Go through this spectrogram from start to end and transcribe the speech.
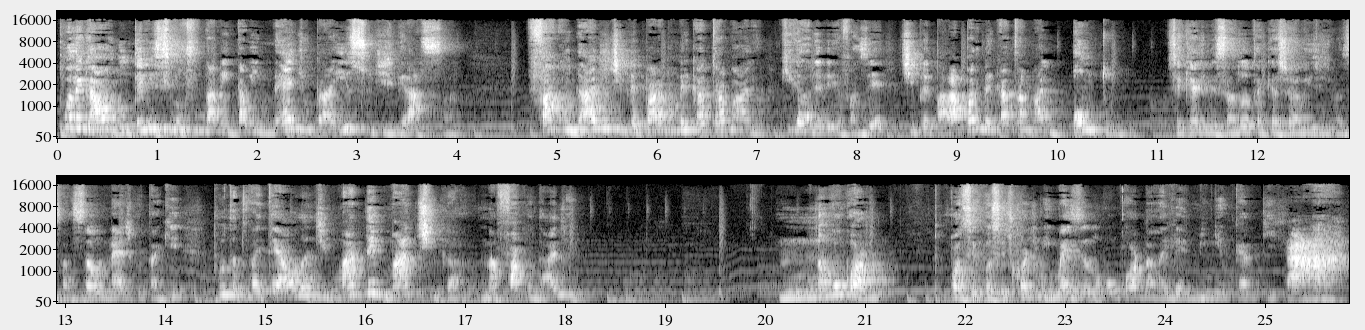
Pô, legal, não teve ensino fundamental e médio para isso, desgraça. Faculdade te prepara para o mercado de trabalho. O que ela deveria fazer? Te preparar para o mercado de trabalho. Ponto. Você quer administrador, tá aqui a sua mente de administração, médico tá aqui. Puta, tu vai ter aula de matemática na faculdade? Não concordo. Pode ser que você discorde de mim, mas eu não concordo. A live é minha, eu quero que. Ah!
